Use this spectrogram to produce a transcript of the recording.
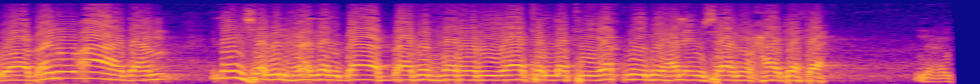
وبنو آدم ليس من هذا الباب باب الضروريات التي يقضي بها الإنسان حاجته. نعم.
